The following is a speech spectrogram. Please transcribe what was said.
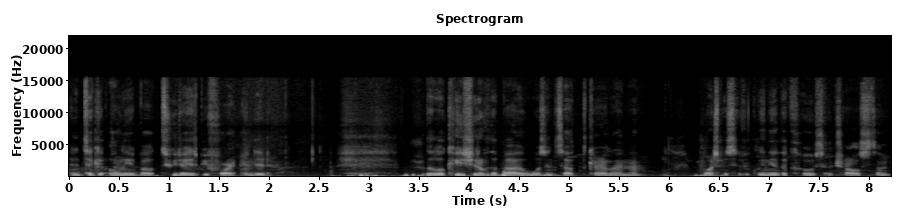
and it took only about two days before it ended. The location of the battle was in South Carolina, more specifically near the coast of Charleston.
